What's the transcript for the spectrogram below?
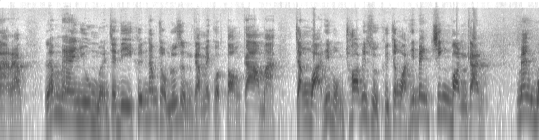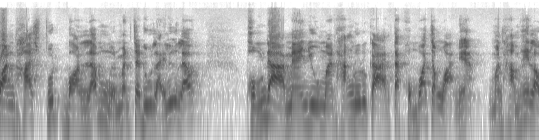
มากนะครับ แล้วแมนยูเหมือนจะดีขึ้นท่านผู้ชมรู้สึกเหมือนกันไม่กดตองก้าวมา จังหวะที่ผมชอบที่สุดคือจังหวะที่แม่งชิงบอลกัน แม่งวันทัชฟุตบอลแล้วเหมือนมันจะดูไหลลื่นแล้ว ผมด่าแมนยูมาทั้งฤดูกาลแต่ผมว่าจังหวะเนี้ยมันทำให้เรา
